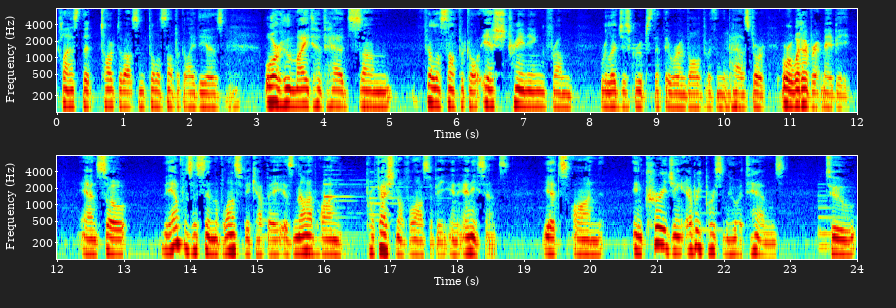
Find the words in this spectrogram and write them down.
class that talked about some philosophical ideas, mm-hmm. or who might have had some philosophical ish training from religious groups that they were involved with in the mm-hmm. past, or, or whatever it may be. And so the emphasis in the Philosophy Cafe is not on professional philosophy in any sense. It's on encouraging every person who attends to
